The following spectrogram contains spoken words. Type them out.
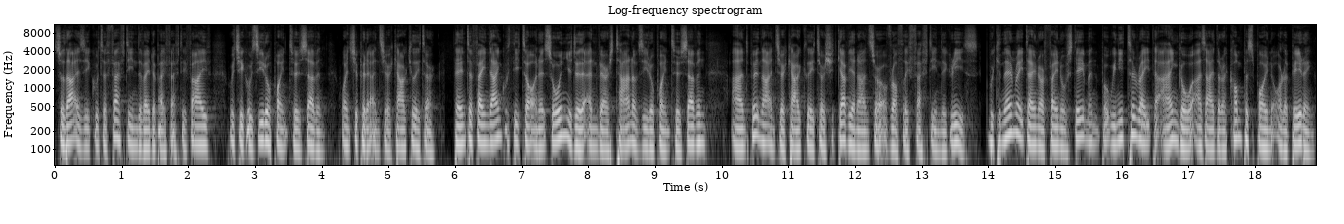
So that is equal to 15 divided by 55, which equals 0.27 once you put it into your calculator. Then to find angle theta on its own, you do the inverse tan of 0.27, and putting that into your calculator should give you an answer of roughly 15 degrees. We can then write down our final statement, but we need to write the angle as either a compass point or a bearing.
